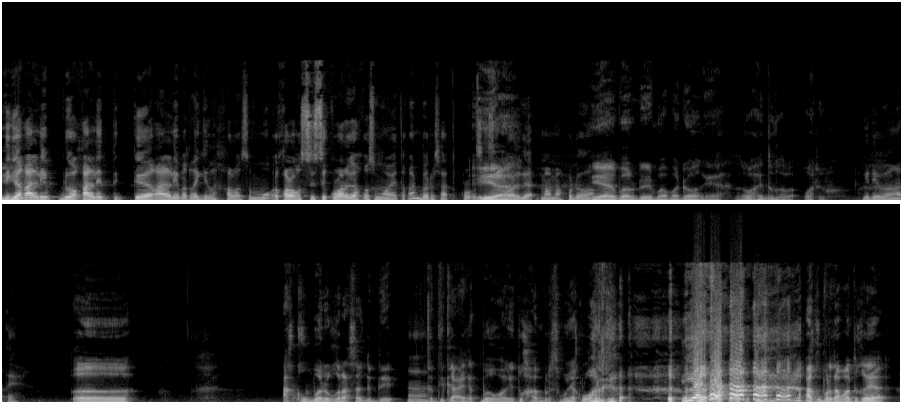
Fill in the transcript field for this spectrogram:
tiga kali dua kali tiga kali lipat lagi lah kalau semua kalau sisi keluarga aku semua itu kan baru satu sisi Iya. keluarga mamaku doang Iya, baru dari mama doang ya. Wah, itu kalau waduh. gede banget ya Eh aku baru ngerasa gede ketika ingat bahwa itu hampir semuanya keluarga. iya aku pertama tuh kayak "Ah,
